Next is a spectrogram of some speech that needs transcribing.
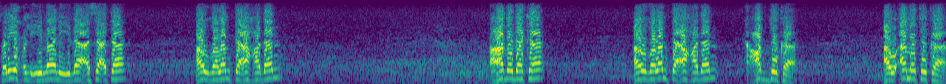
صريح الإيمان إذا أسأت أو ظلمت أحدا عبدك أو ظلمت أحدا عبدك أو أمتك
